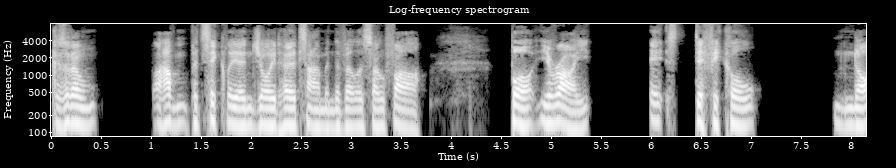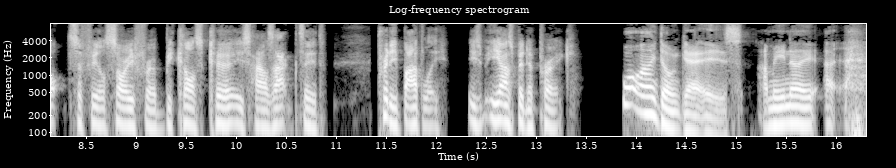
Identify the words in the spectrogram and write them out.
because I don't, I haven't particularly enjoyed her time in the villa so far. But you're right, it's difficult not to feel sorry for her because Curtis has acted pretty badly. He's, he has been a prick. What I don't get is, I mean, I, I,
